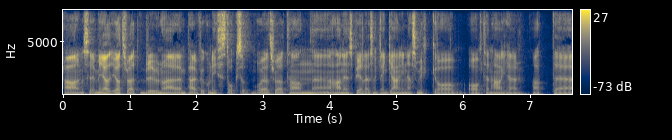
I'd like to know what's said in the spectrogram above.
Ja, men jag, jag tror att Bruno är en perfektionist också. Och jag tror att han, eh, han är en spelare som kan gagnas mycket av, av Ten Hag här. Att eh,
